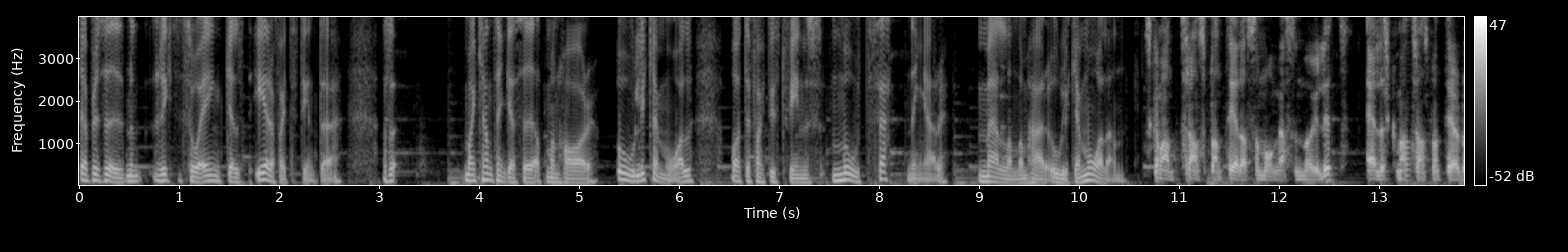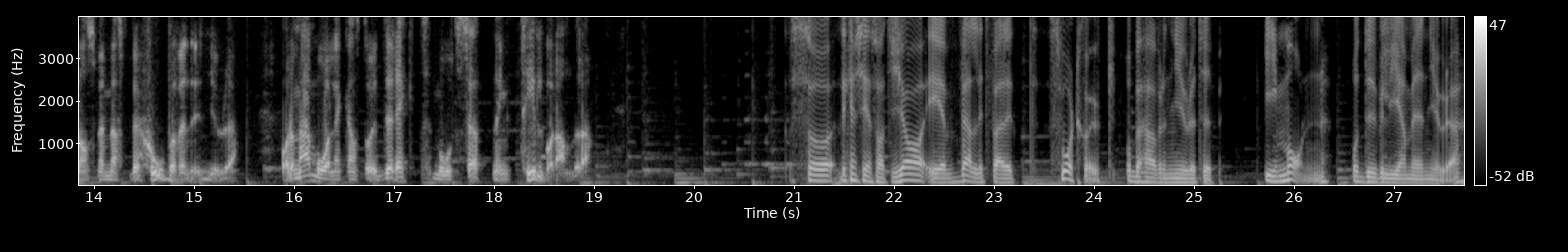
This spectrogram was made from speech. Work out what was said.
Ja, precis. Men riktigt så enkelt är det faktiskt inte. Alltså, man kan tänka sig att man har olika mål och att det faktiskt finns motsättningar mellan de här olika målen. Ska man transplantera så många som möjligt eller ska man transplantera de som är mest behov av en ny njure? Och de här målen kan stå i direkt motsättning till varandra. Så det kanske är så att jag är väldigt, väldigt svårt sjuk och behöver en njure typ imorgon och du vill ge mig en njure.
